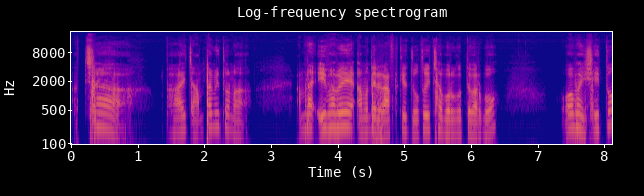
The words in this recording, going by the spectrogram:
আচ্ছা ভাই, জানতামই তো না। আমরা এইভাবে আমাদের রাফটকে যত ইচ্ছা বড় করতে পারব। ও ভাই, সেই তো।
